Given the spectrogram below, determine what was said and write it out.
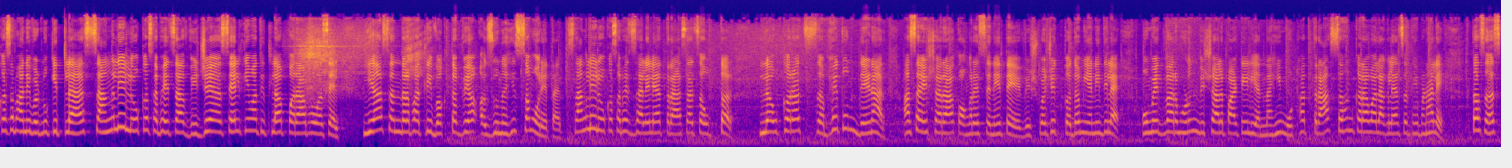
लोकसभा निवडणुकीतला सांगली लोकसभेचा विजय असेल किंवा तिथला पराभव असेल या संदर्भातली वक्तव्य अजूनही समोर येत आहेत. सांगली लोकसभेत झालेल्या त्रासाचं उत्तर लवकरच सभेतून देणार असा इशारा काँग्रेसचे नेते विश्वजित कदम यांनी दिलाय. उमेदवार म्हणून विशाल पाटील यांनाही मोठा त्रास सहन करावा लागल्याचं ते म्हणाले. तसंच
